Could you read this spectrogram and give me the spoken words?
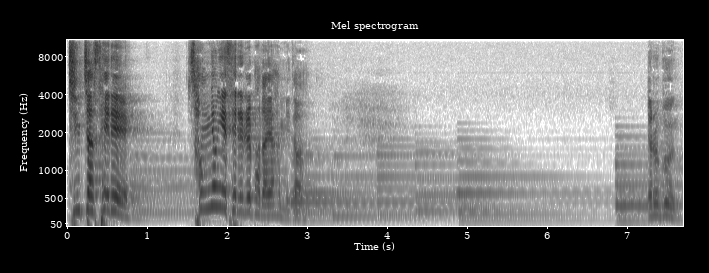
진짜 세례, 성령의 세례를 받아야 합니다. 여러분,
